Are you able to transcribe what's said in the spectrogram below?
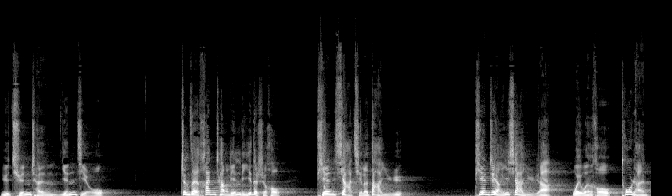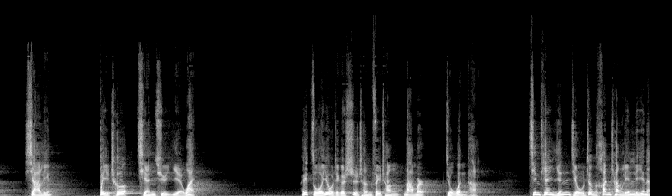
与群臣饮酒，正在酣畅淋漓的时候，天下起了大雨。天这样一下雨啊，魏文侯突然下令备车前去野外。哎，左右这个侍臣非常纳闷儿，就问他：“今天饮酒正酣畅淋漓呢，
